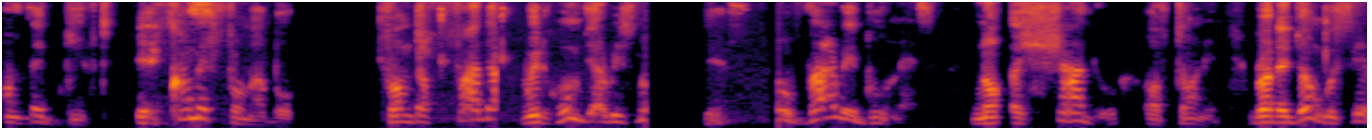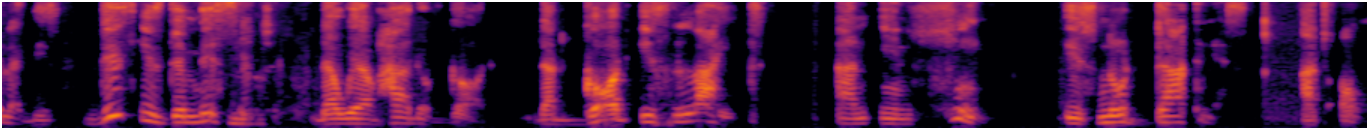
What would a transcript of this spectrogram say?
perfect gift cometh from above, from the Father with whom there is no yes no variableness, nor a shadow of turning. Brother John will say like this This is the message that we have heard of God, that God is light, and in him is no darkness at all.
